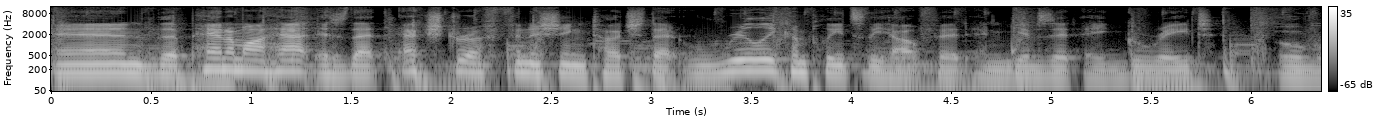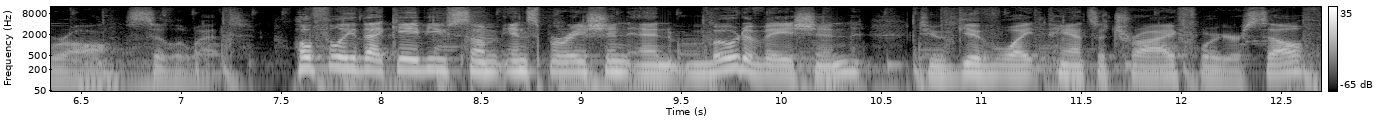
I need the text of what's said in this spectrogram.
And the Panama hat is that extra finishing touch that really completes the outfit and gives it a great overall silhouette. Hopefully, that gave you some inspiration and motivation to give white pants a try for yourself.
